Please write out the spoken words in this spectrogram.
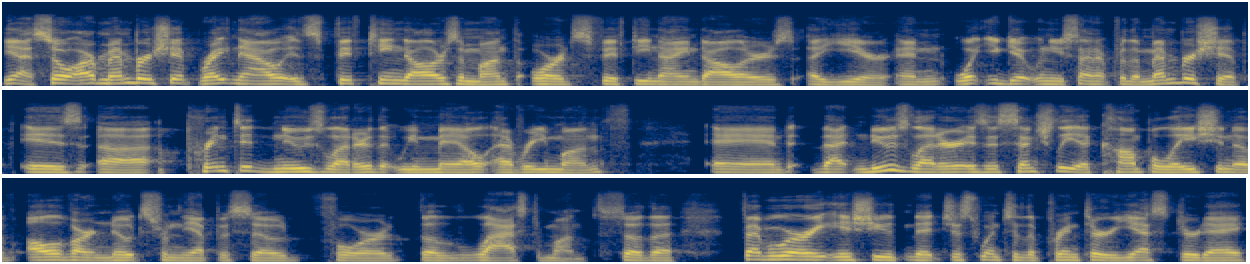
Yeah. So, our membership right now is $15 a month or it's $59 a year. And what you get when you sign up for the membership is a printed newsletter that we mail every month and that newsletter is essentially a compilation of all of our notes from the episode for the last month. So the February issue that just went to the printer yesterday,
